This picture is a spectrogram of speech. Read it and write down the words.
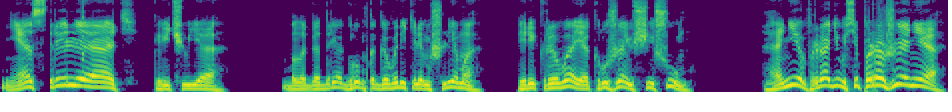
«Не стрелять!» — кричу я, благодаря громкоговорителям шлема, перекрывая окружающий шум. «Они в радиусе поражения!»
